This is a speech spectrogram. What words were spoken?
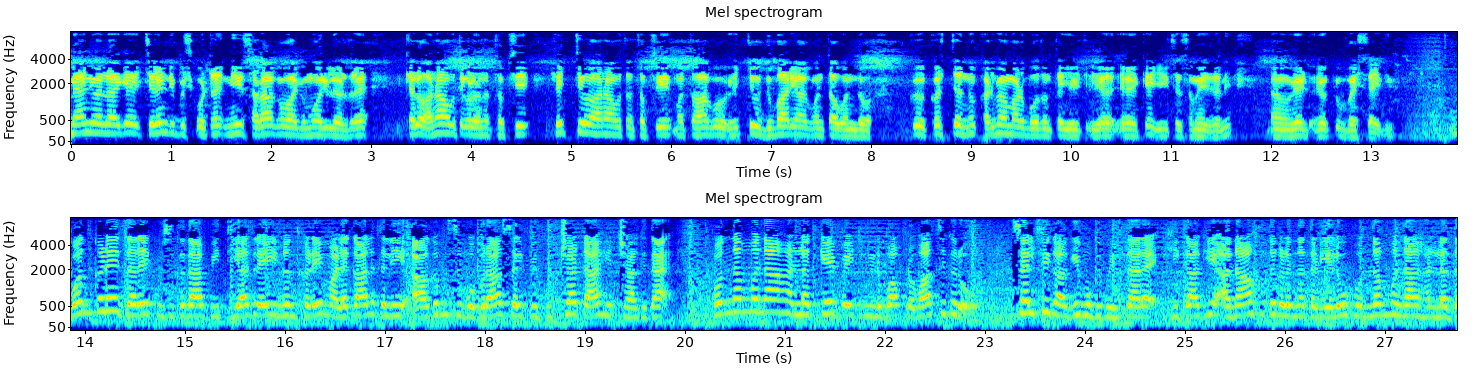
ಮ್ಯಾನ್ಯುವಲ್ ಆಗಿ ಚರಂಡಿ ಬಿಡಿಸ್ಕೊಟ್ರೆ ನೀರು ಸರಾಗವಾಗಿ ಮೋರಿಲ್ ಹಿಡಿದ್ರೆ ಕೆಲವು ಅನಾಹುತಗಳನ್ನು ತಪ್ಪಿಸಿ, ಹೆಚ್ಚು ಅನಾಹುತ ತಪ್ಪಿಸಿ ಮತ್ತು ಹಾಗೂ ಹೆಚ್ಚು ದುಬಾರಿ ಆಗುವಂತಹ ಒಂದು ಖರ್ಚನ್ನು ಕಡಿಮೆ ಮಾಡಬಹುದು ಅಂತ ಹೇಳಿ- ಹೇಳಕ್ಕೆ ಈ ಸಮಯದಲ್ಲಿ ನಾವು ಹೇಳಕ್ಕೆ ಬಯಸ್ತಾ ಇದ್ದೀವಿ. ಒಂದ್ ಕಡೆ ದರೆ ಕುಸಿತದ ಭೀತಿಯಾದ್ರೆ ಇನ್ನೊಂದು ಕಡೆ ಮಳೆಗಾಲದಲ್ಲಿ ಆಗಮಿಸುವವರ ಸೆಲ್ಫಿ ಹುಚ್ಚಾಟ ಹೆಚ್ಚಾಗಿದೆ. ಹೊನ್ನಮ್ಮನ ಹಳ್ಳಕ್ಕೆ ಭೇಟಿ ನೀಡುವ ಪ್ರವಾಸಿಗರು ಸೆಲ್ಫಿಗಾಗಿ ಮುಗಿಬೀಳ್ತಾರೆ ಹೀಗಾಗಿ ಅನಾಹುತಗಳನ್ನು ತಡೆಯಲು ಹೊನ್ನಮ್ಮನ ಹಳ್ಳದ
